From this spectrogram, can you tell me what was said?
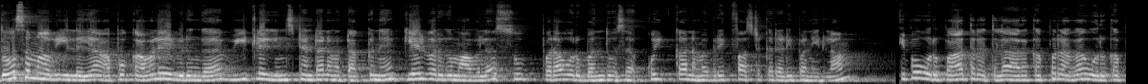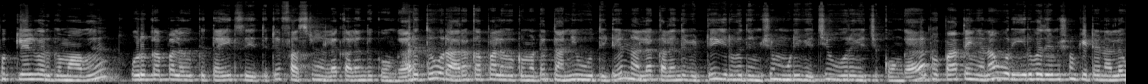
தோசை மாவு இல்லையா? அப்போது கவலையை விடுங்க. வீட்டில் இன்ஸ்டண்ட்டாக நம்ம டக்குன்னு கேழ்வரகு மாவில் சூப்பராக ஒரு பந்தோசை. குயிக்காக நம்ம பிரேக்ஃபாஸ்ட்டுக்கு ரெடி பண்ணிடலாம். இப்போ ஒரு பாத்திரத்தில் அரை கப்பு ரவை ஒரு கப்பு கேழ்வரகு மாவு ஒரு கப் அளவுக்கு தயிர் சேர்த்துட்டு ஃபஸ்ட்டு நல்லா கலந்துக்கோங்க. அடுத்து ஒரு அரை கப் அளவுக்கு மட்டும் தண்ணி ஊற்றிட்டு நல்லா கலந்து விட்டு இருபது நிமிஷம் மூடி வச்சு ஊற வச்சுக்கோங்க. இப்போ பார்த்தீங்கன்னா ஒரு இருபது நிமிஷம் கிட்ட நல்லா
